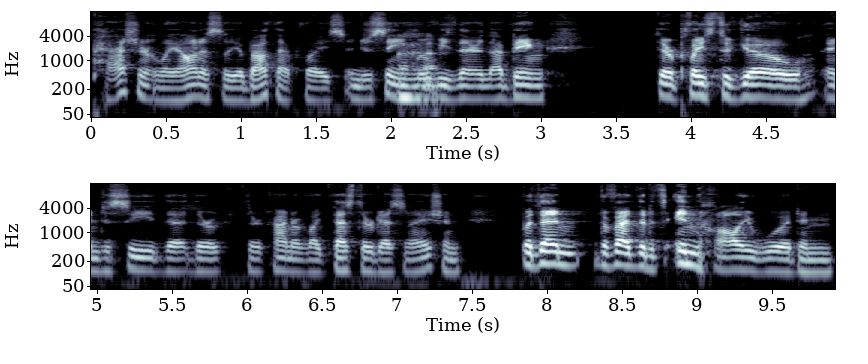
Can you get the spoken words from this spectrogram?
passionately, honestly, about that place and just seeing Uh-huh. movies there and that being their place to go and to see that they're they're kind of like that's their destination. But then the fact that it's in Hollywood and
